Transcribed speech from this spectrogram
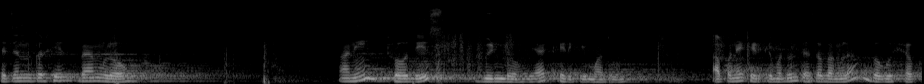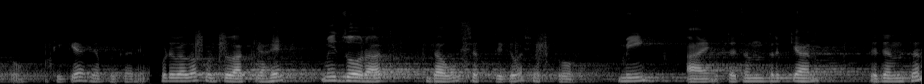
त्याच्यानंतर हिज बँगलो आणि थ्रो दिस विंडो या खिडकीमधून. आपण या खिडकीमधून त्याचा बंगला बघू शकतो. ठीक आहे अशा प्रकारे. पुढे बघा पुढचं वाक्य आहे मी जोरात धावू शकते किंवा शकतो. मी आय त्याच्यानंतर कॅन त्याच्यानंतर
